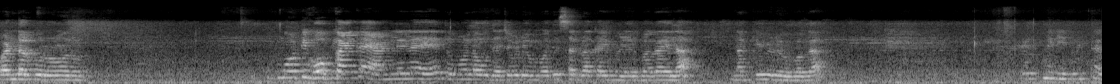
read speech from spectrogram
पंढरपूरवरून. मोठी खूप काय काय आणलेलं आहे. तुम्हाला उद्याच्या व्हिडिओमध्ये सगळं काही मिळेल बघायला. नक्की व्हिडिओ बघा. एक मिनिट मिठा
